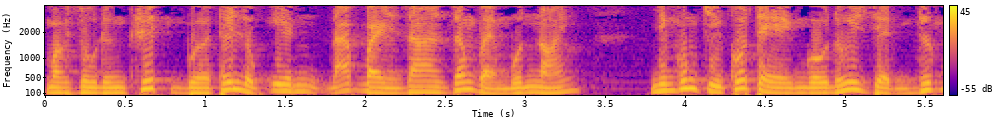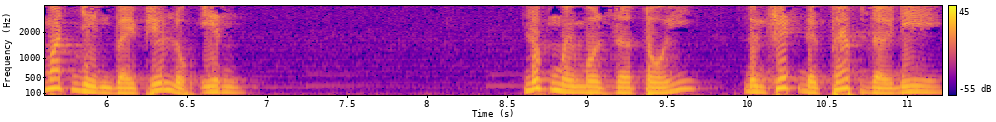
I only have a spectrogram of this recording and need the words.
Mặc dù đường khiết vừa thấy Lục Yên đã bày ra dáng vẻ muốn nói, Nhưng cũng chỉ có thể ngồi đối diện ngước mắt nhìn về phía Lục Yên. Lúc 11 giờ tối, Đường khiết được phép rời đi.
